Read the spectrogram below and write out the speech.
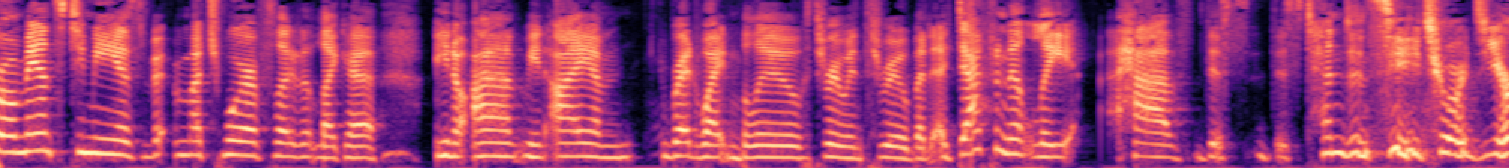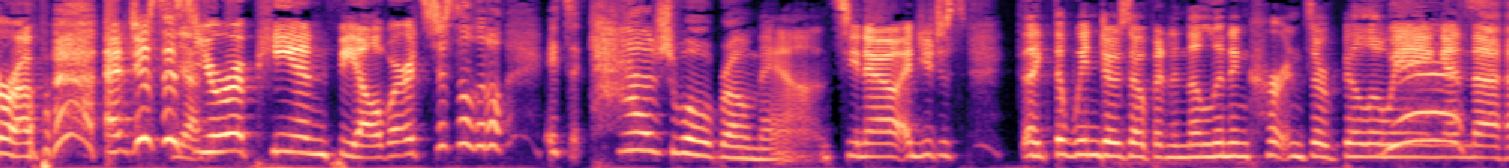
romance to me is much more of like, like a, you know, I mean, I am red, white, and blue through and through, but I definitely have this this tendency towards Europe and just this Yeah. European feel where it's just a little it's a casual romance, you know, and you just like the windows open and the linen curtains are billowing and the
